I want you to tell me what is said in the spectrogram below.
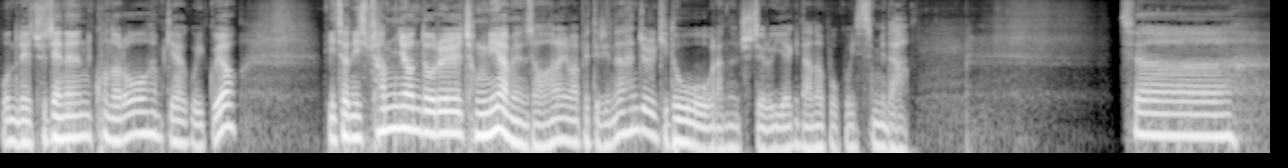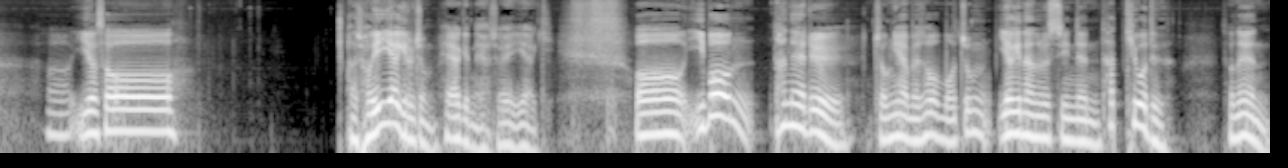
오늘의 주제는 코너로 함께하고 있고요. 2023년도를 정리하면서 하나님 앞에 드리는 한 줄 기도라는 주제로 이야기 나눠보고 있습니다. 자, 어, 이어서 아, 저의 이야기를 좀 해야겠네요. 저의 이야기. 어, 이번 한 해를 정리하면서 뭐 좀 이야기 나눌 수 있는 핫 키워드. 저는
